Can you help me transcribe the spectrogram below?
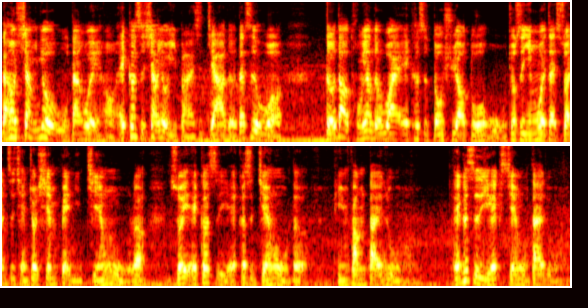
然后向右五单位哈，x 向右移本来是加的，但是我得到同样的 y x 都需要多五，就是因为在算之前就先被你减五了，所以 x 以 x 减五的平方代入哈，x 以 x 减五代入哈。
